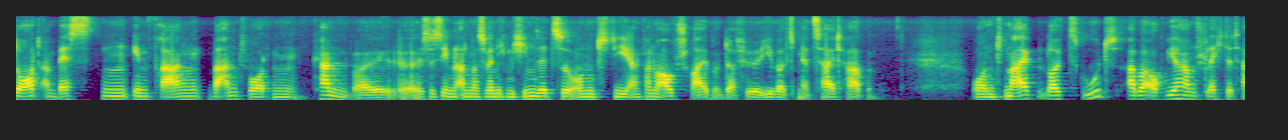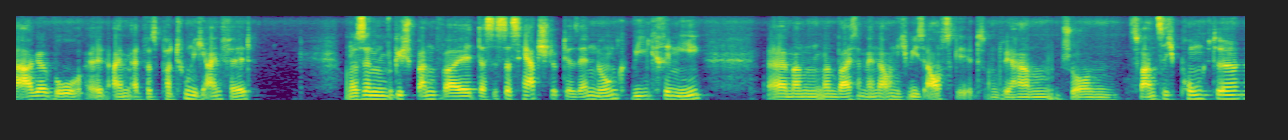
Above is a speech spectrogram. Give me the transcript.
dort am besten eben Fragen beantworten kann, weil äh, es ist eben anders, wenn ich mich hinsetze und die einfach nur aufschreibe und dafür jeweils mehr Zeit habe. Und mal läuft es gut, aber auch wir haben schlechte Tage, wo einem etwas partout nicht einfällt. Und das ist dann wirklich spannend, weil das ist das Herzstück der Sendung, wie ein Krimi. Äh, man, man weiß am Ende auch nicht, wie es ausgeht. Und wir haben schon 20 Punkte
